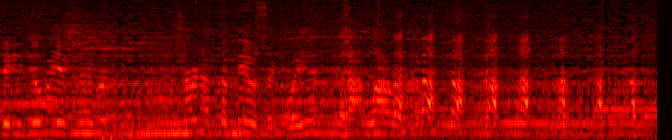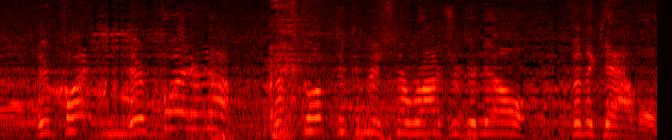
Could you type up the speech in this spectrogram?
Can you do me a favor? Turn up the music, will you? Not loud enough. They're, fi- they're fired up. Let's go up to Commissioner Roger Goodell for the gavel.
